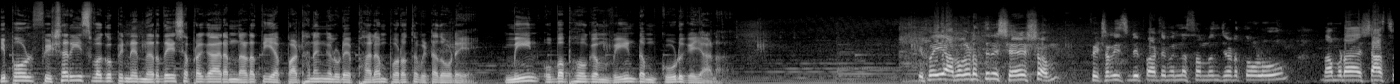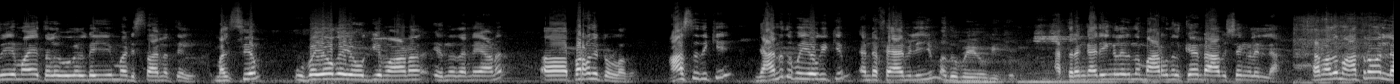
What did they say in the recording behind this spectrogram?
ഇപ്പോൾ ഫിഷറീസ് വകുപ്പിന്റെ നിർദ്ദേശപ്രകാരം നടത്തിയ പഠനങ്ങളുടെ ഫലം പുറത്തുവിട്ടതോടെ മീൻ ഉപഭോഗം വീണ്ടും കൂടുകയാണ്. ഇപ്പോൾ ഈ അപകടത്തിന് ശേഷം ഫിഷറീസ് ഡിപ്പാർട്ട്മെന്റിനെ സംബന്ധിച്ചിടത്തോളവും നമ്മുടെ ശാസ്ത്രീയമായ തെളിവുകളുടെയും അടിസ്ഥാനത്തിൽ മത്സ്യം ഉപയോഗയോഗ്യമാണ് എന്ന് തന്നെയാണ് പറഞ്ഞിട്ടുള്ളത്. ആ സ്ഥിതിക്ക് ഞാനത് ഉപയോഗിക്കും എന്റെ ഫാമിലിയും അത് ഉപയോഗിക്കും. അത്തരം കാര്യങ്ങളിൽ നിന്ന് മാറി നിൽക്കേണ്ട ആവശ്യങ്ങളില്ല. കാരണം അത് മാത്രമല്ല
